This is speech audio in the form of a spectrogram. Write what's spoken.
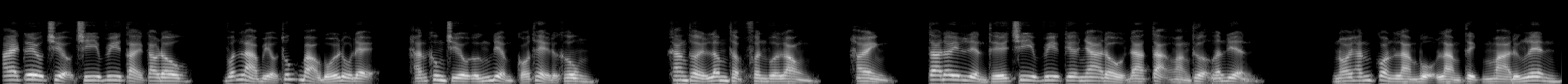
Ai kêu triệu chi vi tài cao đâu, vẫn là biểu thúc bảo bối đồ đệ, hắn không chiều ứng điểm có thể được không? Khang thời lâm thập phần vừa lòng, hành, ta đây liền thế chi vi kia nha đầu đa tạ hoàng thượng ân điện. Nói hắn còn làm bộ làm tịch mà đứng lên,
